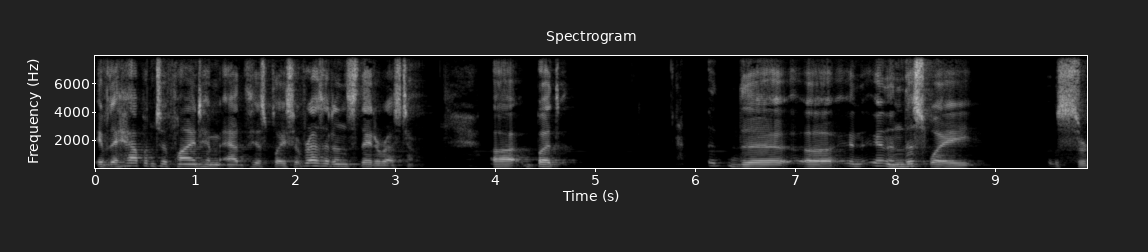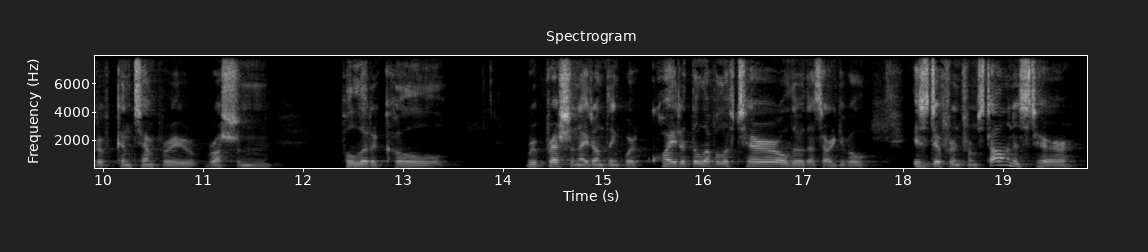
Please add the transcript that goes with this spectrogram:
if they happen to find him at his place of residence, they'd arrest him. Uh, but the uh, in, in this way, sort of contemporary Russian political repression, I don't think we're quite at the level of terror, although that's arguable, is different from Stalinist terror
